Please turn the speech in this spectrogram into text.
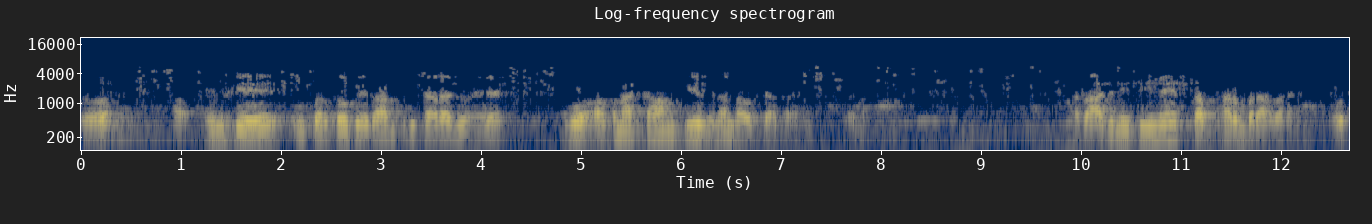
तो इनके ऊपर तो वेदांत विचारा जो है, वो अपना काम किए बिना लौट जाता है राजनीति में सब धर्म बराबर है। बहुत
